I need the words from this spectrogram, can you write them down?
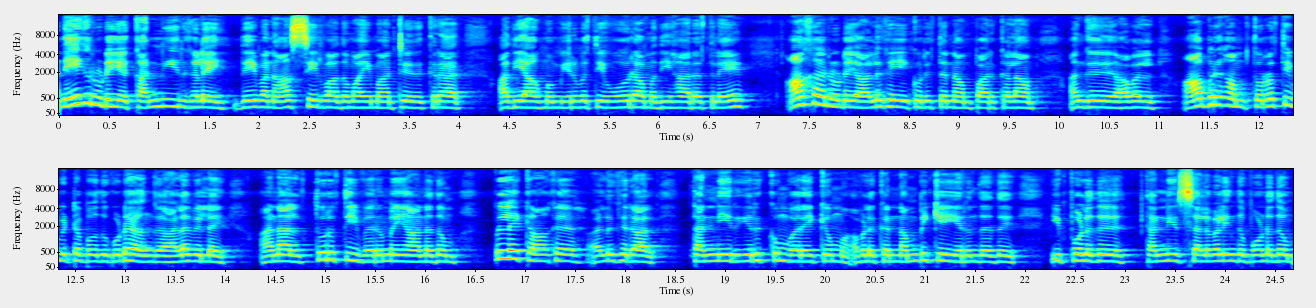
அநேகருடைய கண்ணீர்களை தேவன் ஆசீர்வாதமாய் மாற்றியிருக்கிறார். அதியாகமம் இருபத்தி ஓராம் அதிகாரத்திலே ஆகாருடைய அழுகையை குறித்து நாம் பார்க்கலாம். அங்கு அவள் ஆபிரகாம் துரத்தி விட்டபோது கூட அங்கு அளவில்லை. ஆனால் துருத்தி வெறுமையானதும் பிள்ளைக்காக அழுகிறாள். தண்ணீர் இருக்கும் வரைக்கும் அவளுக்கு நம்பிக்கை இருந்தது. இப்பொழுது தண்ணீர் செலவழிந்து போனதும்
